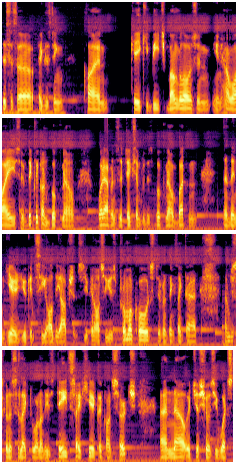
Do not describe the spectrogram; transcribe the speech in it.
This is a existing client Keiki Beach bungalows in, in Hawaii. So if they click on book now what happens is it takes them to this book now button and then here you can see all the options. You can also use promo codes different things like that. I'm just going to select one of these dates right here click on search and now it just shows you what's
